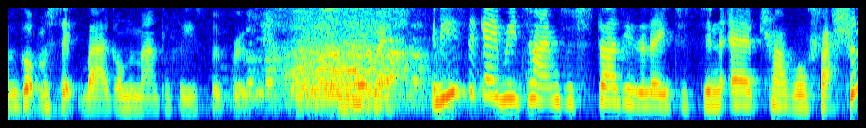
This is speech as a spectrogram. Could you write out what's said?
I've got my sick bag on the mantelpiece for proof. anyway, at least it gave me time to study the latest in air travel fashion.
